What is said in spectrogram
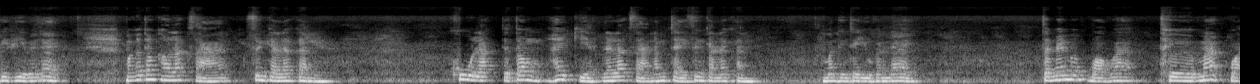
พีพีไว้ได้ มันก็ต้องเขารักษาซึ่งกันและกัน คู่รักจะต้องให้เกียรติและรักษาน้ำใจซึ่งกันและกัน มันถึงจะอยู่กันได้จะไม่มาบอกว่า เธอมากกว่า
